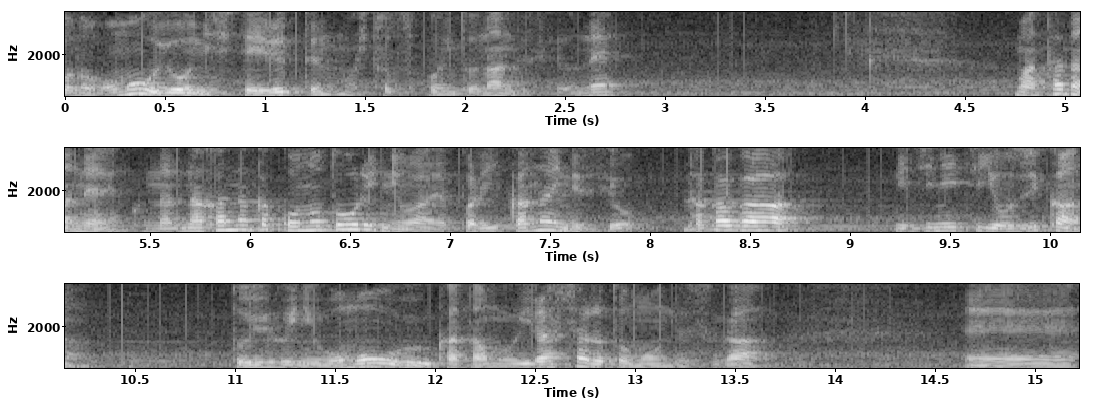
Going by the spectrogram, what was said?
この思うようにしているっていうのも一つポイントなんですけどね。まあただねなかなかこの通りにはやっぱりいかないんですよ。たかが1日4時間というふうに思う方もいらっしゃると思うんですが、え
